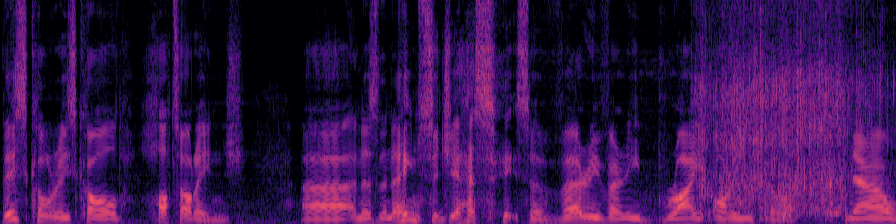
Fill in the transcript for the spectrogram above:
This colour is called hot orange. Uh, and as the name suggests, it's a very, very bright orange colour. Now,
